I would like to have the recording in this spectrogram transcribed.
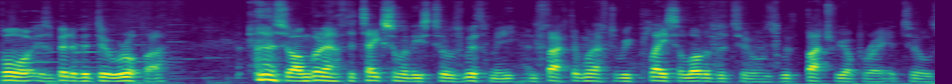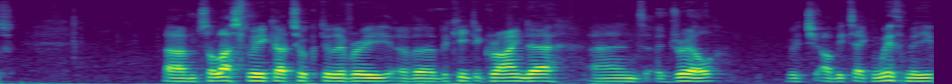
Bought is a bit of a doer-upper, so I'm going to have to take some of these tools with me. In fact, I'm going to have to replace a lot of the tools with battery-operated tools. Um, so last week I took delivery of a Makita grinder and a drill, which I'll be taking with me.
